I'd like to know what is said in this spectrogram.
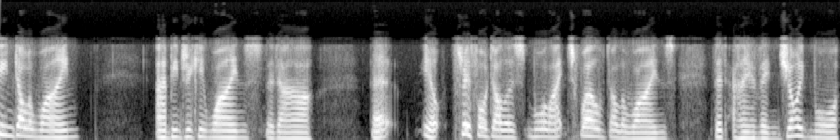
$16 wine. I've been drinking wines that are, uh, you know, three or four dollars more like twelve dollar wines that I have enjoyed more,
